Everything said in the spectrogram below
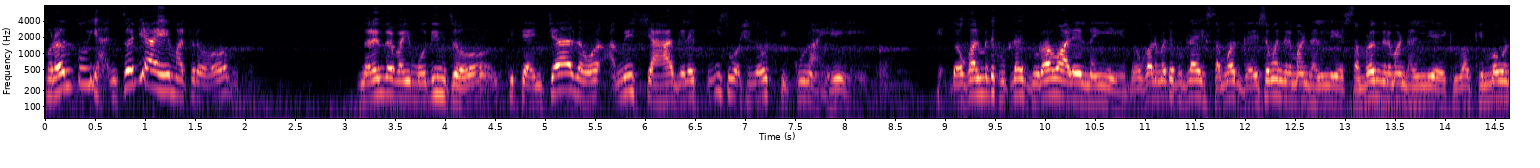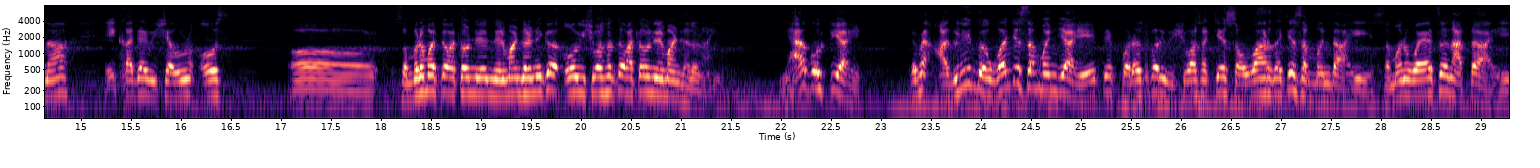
परंतु ह्यांचं जे आहे मात्र नरेंद्रभाई मोदींचं की त्यांच्याजवळ अमित शहा गेले तीस वर्षाजवळ टिकून आहेत. हे दोघांमध्ये कुठलाही दुरावा आलेला नाही आहे दोघांमध्ये कुठलाही समज गैरसमज निर्माण झालेली आहे संभ्रम निर्माण झालेली आहे किंवा किंबहुना एखाद्या विषयावरून अस संभ्रमाचं वातावरण निर्माण झालं नाही किंवा अविश्वासाचं वातावरण निर्माण झालं नाही. ह्या गोष्टी आहेत. त्यामुळे अजूनही दोघांचे संबंध जे आहे ते परस्पर विश्वासाचे सौहार्दाचे संबंध आहे समन्वयाचं नातं आहे.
